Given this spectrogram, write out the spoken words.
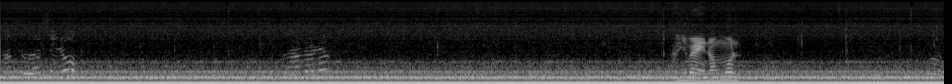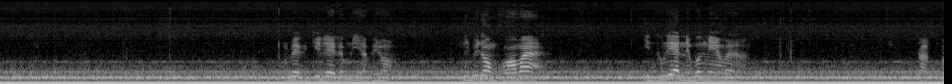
เอาถือสิลูกเอาเร็วอันนี้ไม่น้องมนต์มันเป็นกินเลยครับนี่นะพี่น้อง องขอมา กินทุเรียนในเบื้องแนวเลยตัดไป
